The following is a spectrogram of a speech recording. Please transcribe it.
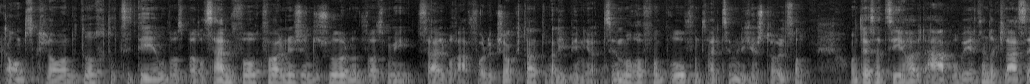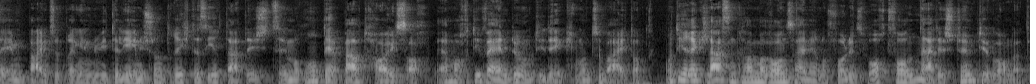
ganz kleine Tochter zitieren, was bei der SEM vorgefallen ist in der Schule und was mich selber auch voll geschockt hat, weil ich bin ja Zimmerer vom Beruf und halt ziemlich stolzer. Und das hat sie halt auch probiert in der Klasse eben beizubringen im italienischen Unterricht, dass ihr Tate ist Zimmerer und der baut Häuser. Er macht die Wände und die Decken und so weiter. Und ihre Klassenkameraden seien ihr noch voll ins Wort gefahren, nein, das stimmt ja gar nicht.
